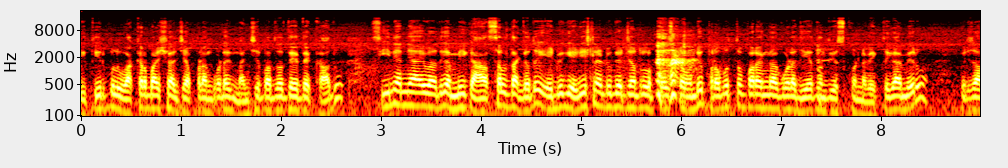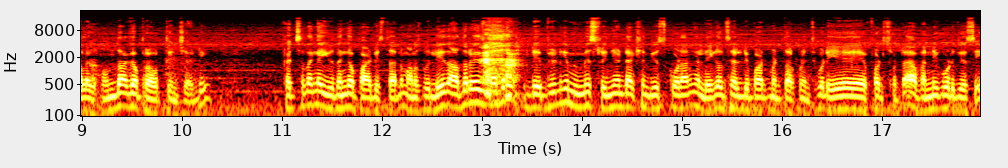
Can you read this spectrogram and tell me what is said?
ఈ తీర్పులు వక్ర భాష్యాలు చెప్పడం కూడా ఇది మంచి పద్ధతి అయితే కాదు. సీనియర్ న్యాయవాదిగా మీకు అస్సలు తగ్గదు. అడ్వకేట్ అడిషనల్ అడ్వకేట్ జనరల్ పోస్ట్లో ఉండి ప్రభుత్వ పరంగా కూడా జీతం తీసుకున్న వ్యక్తిగా మీరు మీరు చాలా హుందాగా ప్రవర్తించండి. ఖచ్చితంగా ఈ విధంగా పాటిస్తారని మనసు లేదు అదర్వైజ్ మాత్రం డెఫినెట్గా మీ మీద స్ట్రింజెంట్ యాక్షన్ తీసుకోవడానికి లీగల్ సెల్ డిపార్ట్మెంట్ తరఫు నుంచి కూడా ఏ ఎఫర్ట్స్ ఉంటాయో అవన్నీ కూడా చేసి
